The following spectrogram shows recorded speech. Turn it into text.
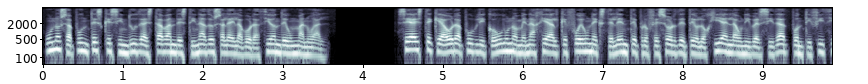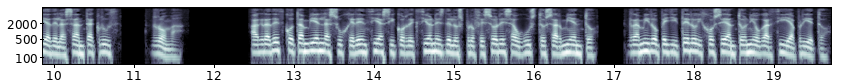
unos apuntes que sin duda estaban destinados a la elaboración de un manual. Sea este que ahora publicó un homenaje al que fue un excelente profesor de teología en la Universidad Pontificia de la Santa Cruz, Roma. Agradezco también las sugerencias y correcciones de los profesores Augusto Sarmiento, Ramiro Pellitero y José Antonio García Prieto.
